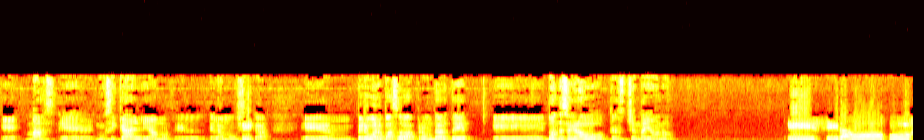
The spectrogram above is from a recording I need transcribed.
eh, más eh, musical digamos de la música. Pero bueno paso a preguntarte dónde se grabó 381 se grabó uf,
